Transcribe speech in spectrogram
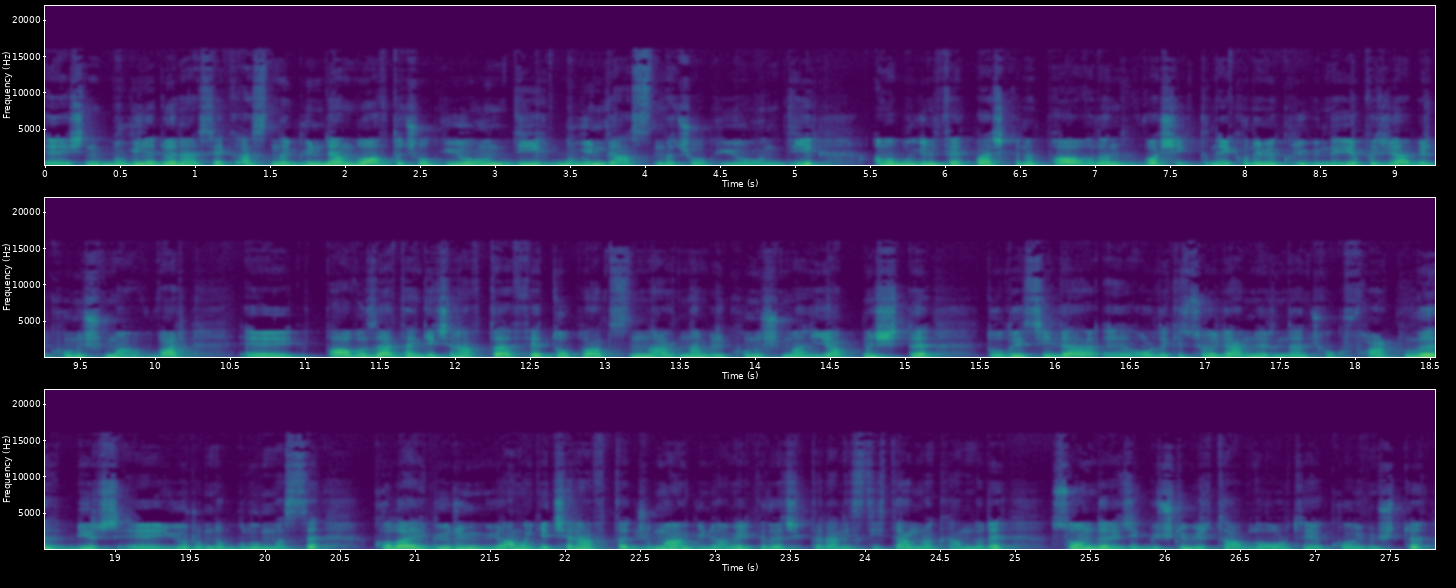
E, şimdi bugüne dönersek aslında gündem bu hafta çok yoğun değil. Bugün de aslında çok yoğun değil. Ama bugün FED Başkanı Powell'ın Washington Ekonomi Kulübü'nde yapacağı bir konuşma var. E, Powell zaten geçen hafta FED toplantısının ardından bir konuşma yapmıştı. Dolayısıyla e, oradaki söylemlerinden çok farklı bir e, yorumda bulunması kolay görünmüyor ama geçen hafta Cuma günü Amerika'da açıklanan istihdam rakamları son derece güçlü bir tablo ortaya koymuştu.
